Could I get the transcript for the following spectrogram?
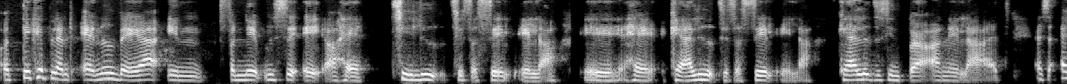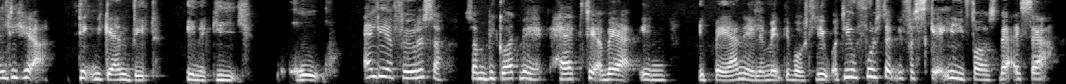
Og det kan blandt andet være en fornemmelse af at have tillid til sig selv, eller øh, have kærlighed til sig selv, eller kærlighed til sine børn, eller at, altså alle de her ting, vi gerne vil. Energi, ro, alle de her følelser, som vi godt vil have til at være en, et bærende element i vores liv. Og de er jo fuldstændig forskellige for os hver især.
